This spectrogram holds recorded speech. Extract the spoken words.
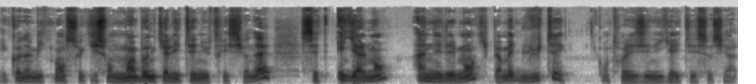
économiquement ceux qui sont de moins bonne qualité nutritionnelle, c'est également un élément qui permet de lutter contre les inégalités sociales.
